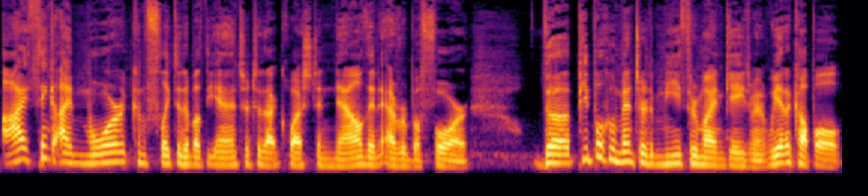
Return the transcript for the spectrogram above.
I think I'm more conflicted about the answer to that question now than ever before. The people who mentored me through my engagement, we had a couple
